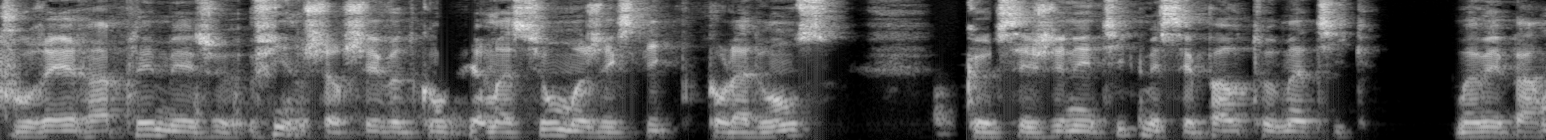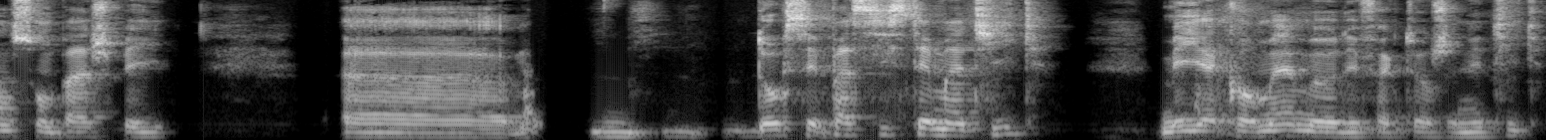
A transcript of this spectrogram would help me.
pourrais rappeler, mais je viens chercher votre confirmation. Moi, j'explique pour la danse que c'est génétique, mais c'est pas automatique. Moi, mes parents sont pas HPI. Euh, donc c'est pas systématique, mais il y a quand même euh, des facteurs génétiques.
